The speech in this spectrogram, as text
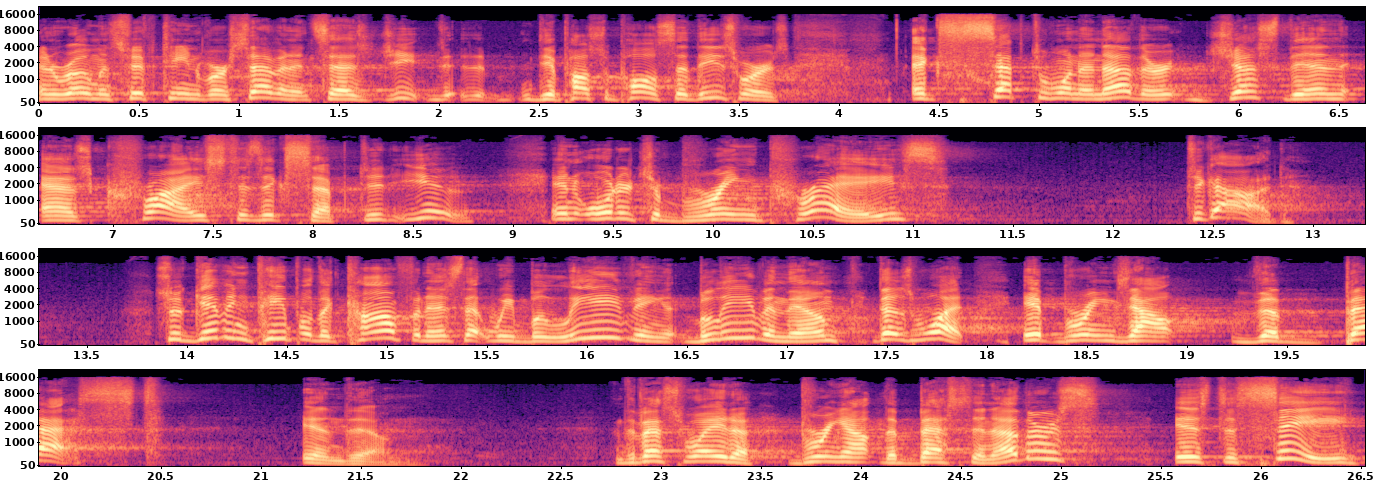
in Romans 15, verse 7, it says, the Apostle Paul said these words Accept one another just then as Christ has accepted you, in order to bring praise to God. So, giving people the confidence that we believe in, believe in them does what? It brings out the best in them. The best way to bring out the best in others is to see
